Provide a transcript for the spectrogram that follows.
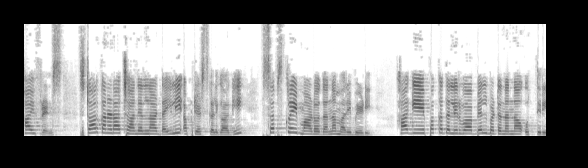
ಹಾಯ್ ಫ್ರೆಂಡ್ಸ್ ಸ್ಟಾರ್ ಕನ್ನಡ ಚಾನೆಲ್ನ ಡೈಲಿ ಅಪ್ಡೇಟ್ಸ್ಗಳಿಗಾಗಿ ಸಬ್ಸ್ಕ್ರೈಬ್ ಮಾಡೋದನ್ನು ಮರಿಬೇಡಿ. ಹಾಗೆಯೇ ಪಕ್ಕದಲ್ಲಿರುವ ಬೆಲ್ ಬಟನ್ ಅನ್ನು ಒತ್ತಿರಿ.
